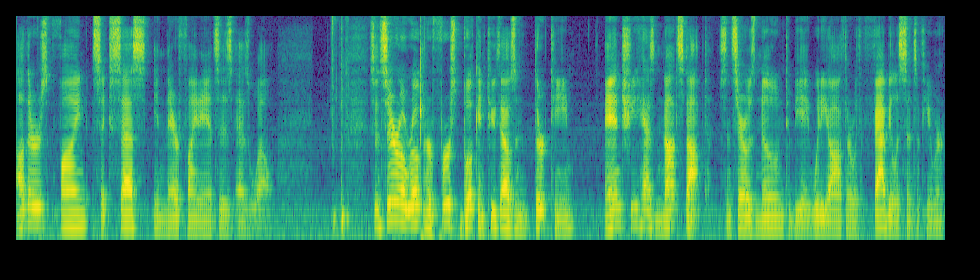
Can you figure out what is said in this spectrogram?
others find success in their finances as well. Sincero wrote her first book in 2013, and she has not stopped. Sincero is known to be a witty author with a fabulous sense of humor.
